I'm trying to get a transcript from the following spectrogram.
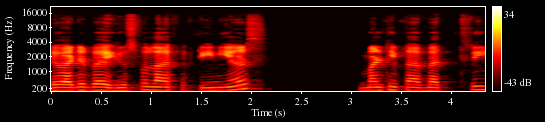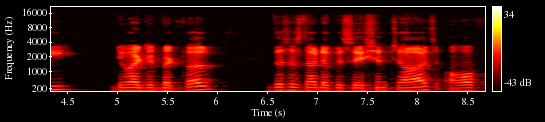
divided by useful life 15 years multiplied by 3 divided by 12 this is the depreciation charge of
